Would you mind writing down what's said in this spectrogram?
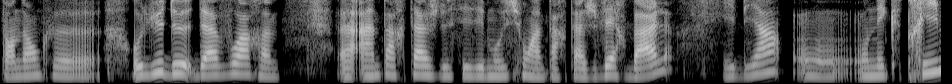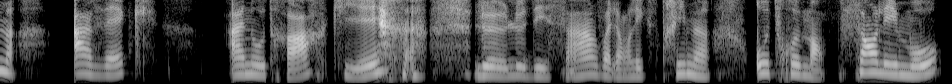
pendant que, au lieu d'avoir euh, un partage de ses émotions, un partage verbal, eh on, exprime avec un autre art qui est le, le dessin. Voilà, on l'exprime autrement, sans les mots,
